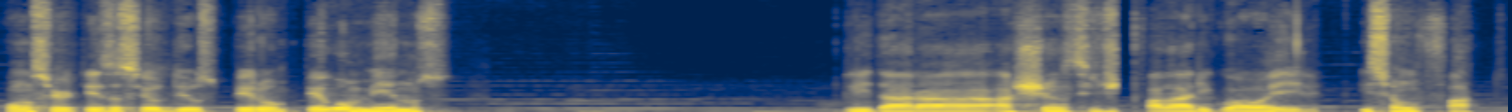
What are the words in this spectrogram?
com certeza seu Deus, pelo, pelo menos, lhe dará a chance de falar igual a ele. Isso é um fato.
